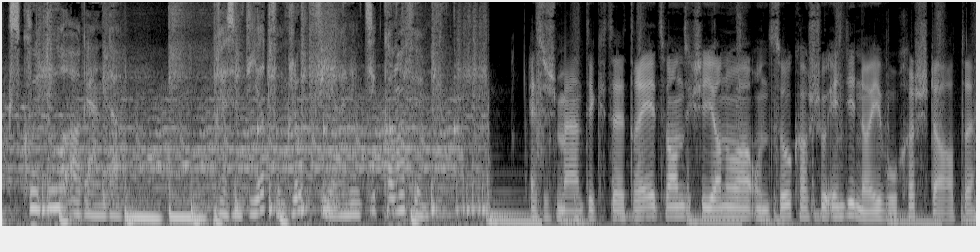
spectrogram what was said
X Kulturagenda. Präsentiert vom Club 94,5. Es ist Montag, der 23. Januar und so kannst du in die neue Woche starten.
